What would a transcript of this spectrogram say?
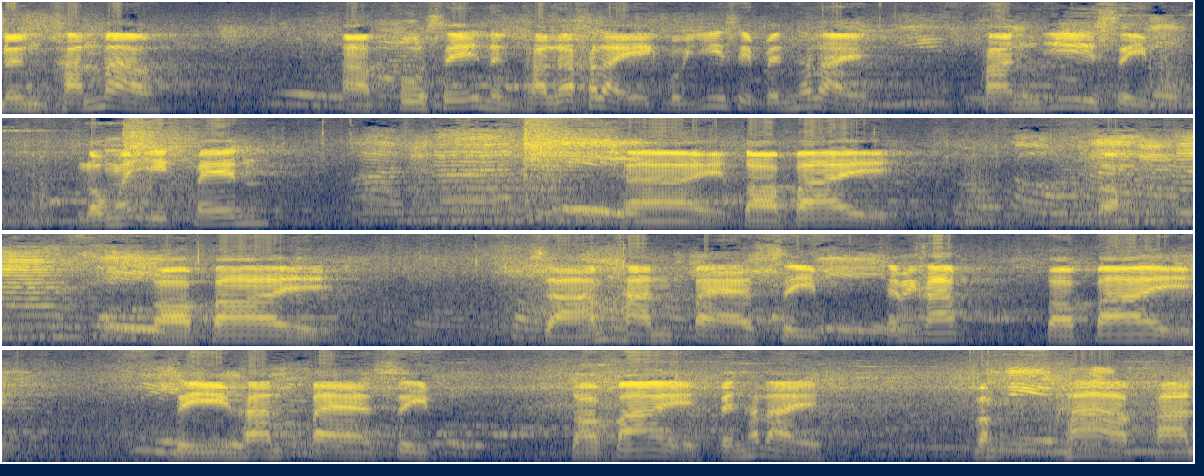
หนึ่งพันเปล่าอะพูดซิหนึ่งพันแล้วเท่าไหร่อีกบวกยี่สิบเป็นเท่าไหร่พันยี่สิบลงมาอีกเป็นใช่ต่อไปสองต่อไปสามพันแปดสิบใช่ไหมครับ ต่อไป 4,080 ต่อไปเป็นเท่าไหร่บางห้าพัน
